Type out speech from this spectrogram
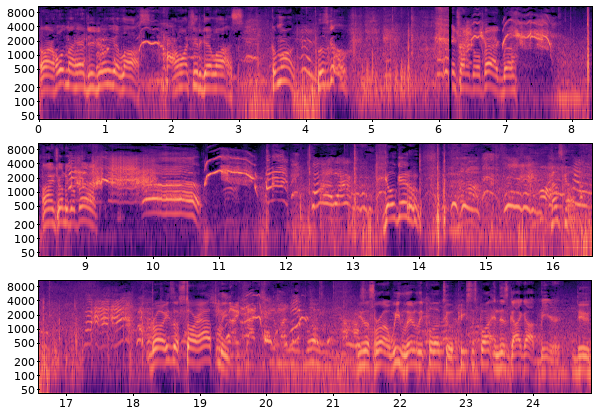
All right, hold my hand, dude. You're gonna get lost. I don't want you to get lost. Come on, let's go. I ain't trying to go back, bro. I ain't trying to go back. Ah! Go get him. Let's go. Bro, he's a star athlete. I got you, my little boy. He's a bro. We literally pulled up to a pizza spot and this guy got beer. Dude,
